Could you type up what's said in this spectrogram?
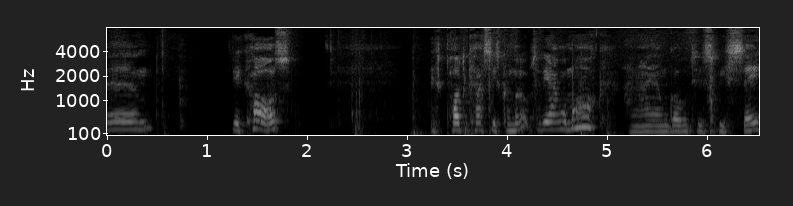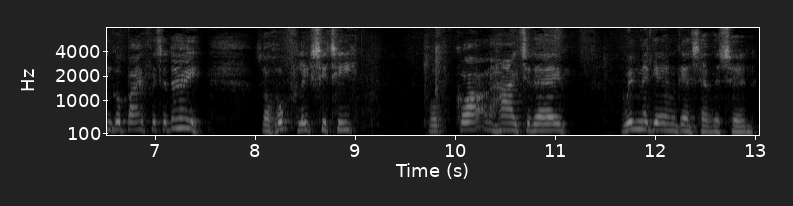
Um, because this podcast is coming up to the hour mark and I am going to be saying goodbye for today. So hopefully City will go out on a high today, win the game against Everton,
